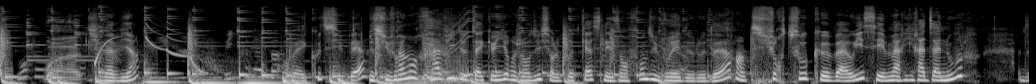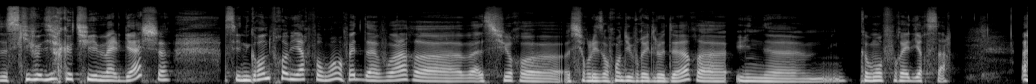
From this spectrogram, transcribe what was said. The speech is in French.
Tu vas bien? Bah écoute, super. Je suis vraiment ravie de t'accueillir aujourd'hui sur le podcast Les enfants du bruit et de l'odeur. Surtout que, bah oui, c'est Marie Radzanour, de ce qui veut dire que tu es malgache. C'est une grande première pour moi, en fait, d'avoir euh, bah, sur, euh, sur Les enfants du bruit et de l'odeur euh, une. comment on pourrait dire ça?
